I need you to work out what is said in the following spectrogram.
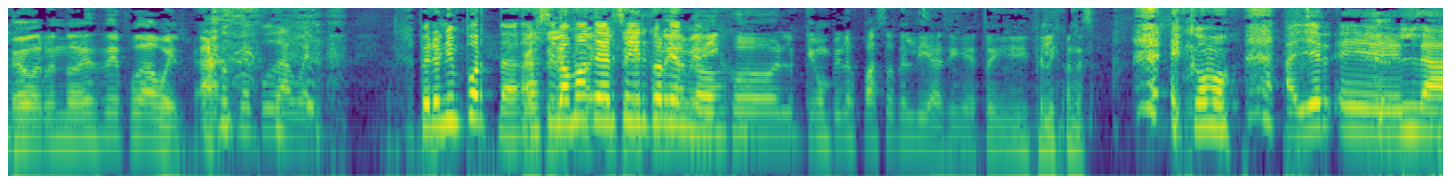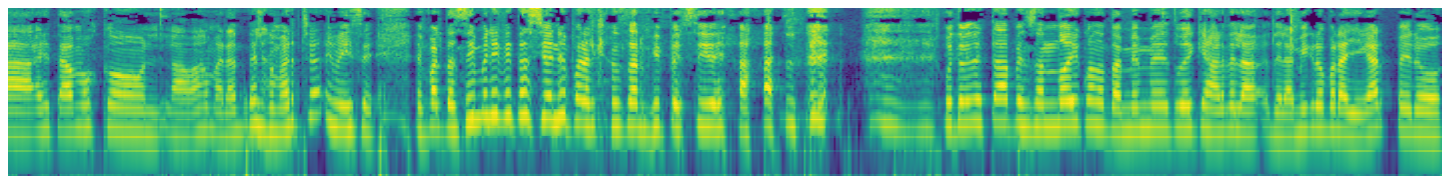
Vengo corriendo desde Pudahuel. De Pudahuel. Pero no importa, Pero así vamos a tener que seguir corriendo. Me dijo que cumplí los pasos del día, así que estoy feliz con eso. Es como ayer eh, la, estábamos con la más amarante en la marcha y me dice, me faltan seis manifestaciones para alcanzar mi peso ideal. Justamente estaba pensando hoy cuando también me tuve que dejar de la, de la micro para llegar, pero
